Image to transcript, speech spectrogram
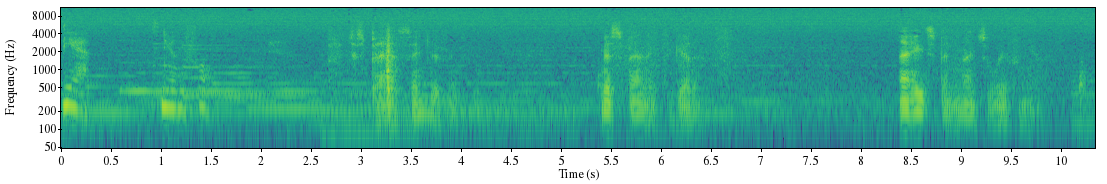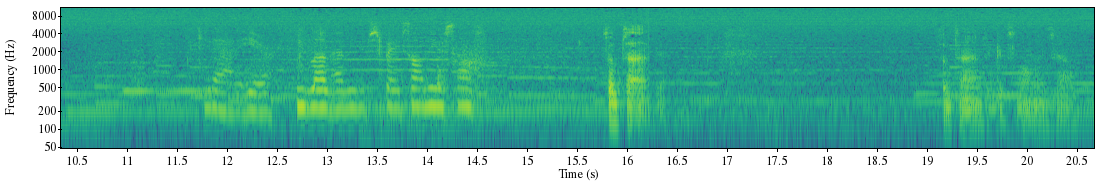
Yeah, it's nearly full. Just past, same difference. Miss it together. I hate spending nights away from you. Get out of here. You love having your space all to yourself. Sometimes, yeah. Sometimes it gets lonely as hell.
